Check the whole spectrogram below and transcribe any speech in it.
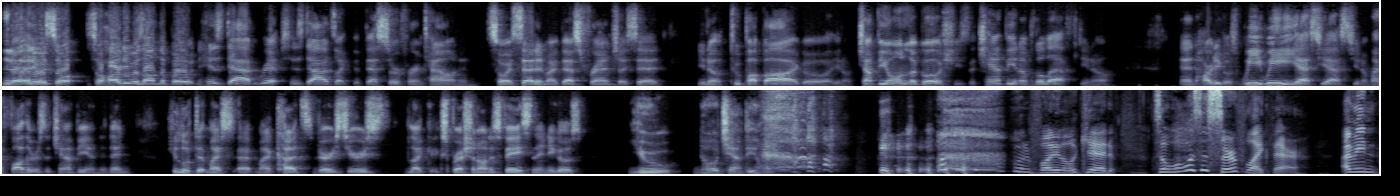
you know, anyway, so so Hardy was on the boat, and his dad rips. His dad's like the best surfer in town, and so I said in my best French, I said you know, to papa, I go, you know, champion la gauche, he's the champion of the left, you know. And Hardy goes, oui, oui, yes, yes, you know, my father is a champion. And then he looked at my at my cuts very serious, like expression on his face, and then he goes, "You no champion." what a funny little kid. So, what was the surf like there? I mean,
